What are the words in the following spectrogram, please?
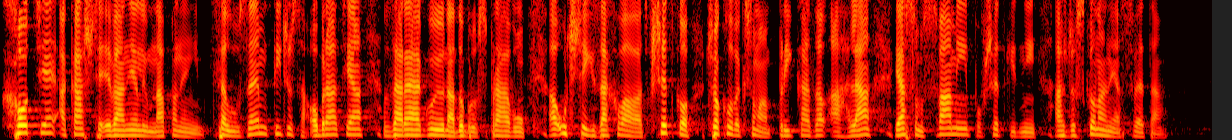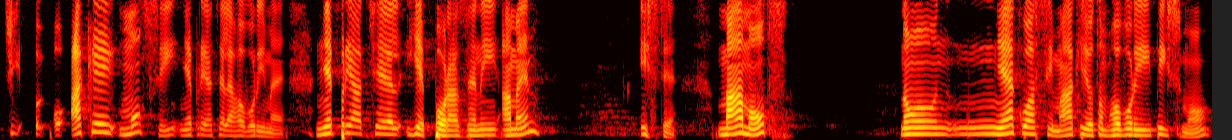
Chodte a kažte evanelium naplnením celú zem. Tí, čo sa obrátia, zareagujú na dobrú správu a učte ich zachovávať všetko, čokoľvek som vám prikázal a hľa, ja som s vami po všetky dni až do skonania sveta. Či o, o akej moci nepriateľa hovoríme? Nepriateľ je porazený, amen? Isté. Má moc? No nejakú asi má, keď o tom hovorí písmo.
